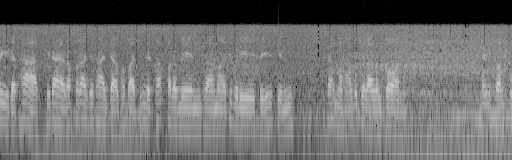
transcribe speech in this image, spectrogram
รีริกธาตุที่ได้รับพระราชทานจากพระบาทสมเด็จพระปรเมนทรามาธิบดีศรีสินพระมหาวชิราลงกรณ์ไม่สอนภู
